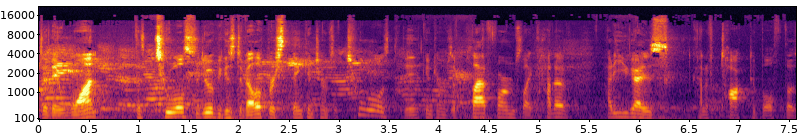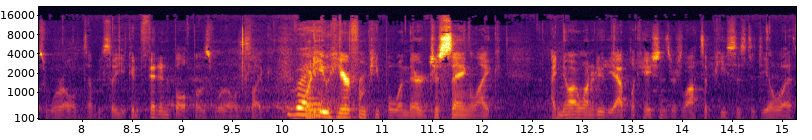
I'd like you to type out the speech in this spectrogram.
do they want the tools to do it because developers think in terms of tools? Do they think in terms of platforms? Like how do how do you guys kind of talk to both those worlds? Obviously, you can fit in both those worlds. Like, what do you hear from people when they're just saying like, I know I want to do the applications. There's lots of pieces to deal with.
